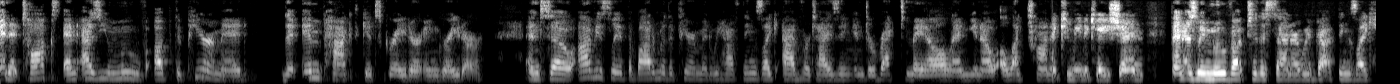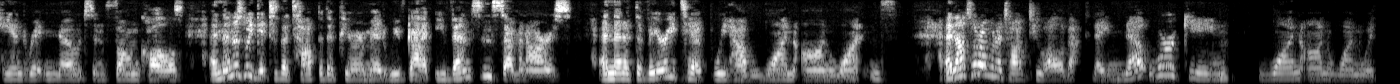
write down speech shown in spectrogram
And it talks, and as you move up the pyramid, the impact gets greater and greater. And so obviously at the bottom of the pyramid we have things like advertising and direct mail and you know electronic communication. Then as we move up to the center we've got things like handwritten notes and phone calls. And then as we get to the top of the pyramid we've got events and seminars and then at the very tip we have one-on-ones. And that's what I want to talk to you all about today, networking one-on-one with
